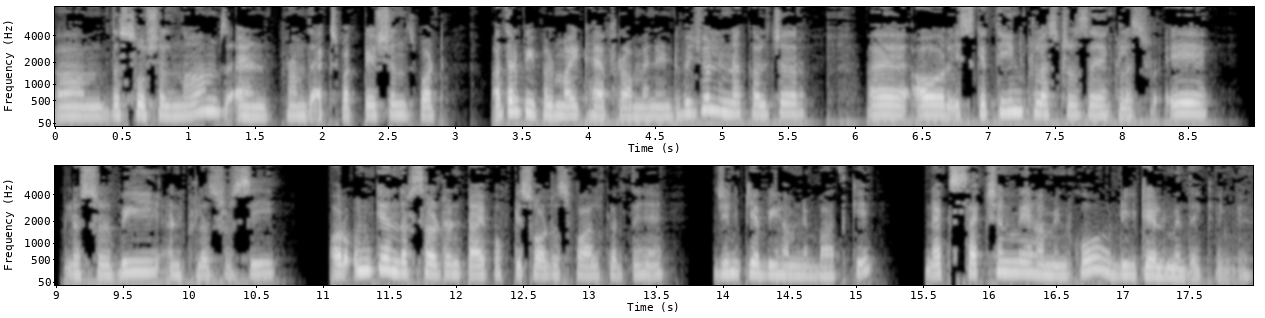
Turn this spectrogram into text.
the social social and and the the expectations other people might from an individual in a culture uh, और इसके तीन क्लस्टर्स हैं cluster A cluster B and cluster C और उनके अंदर certain type of disorders fall करते हैं, जिनकी अभी हमने बात की। नेक्स्ट सेक्शन में हम इनको डिटेल में देखेंगे।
